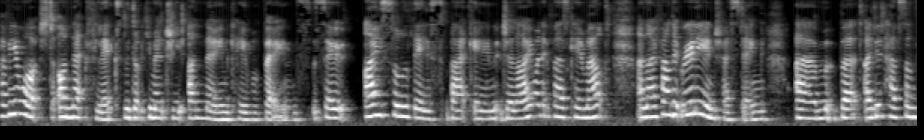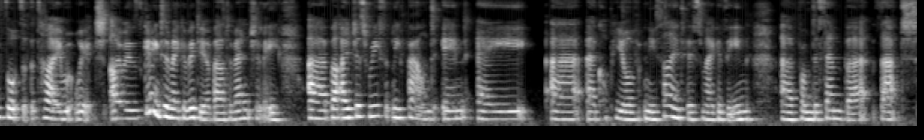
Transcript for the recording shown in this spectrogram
Have you watched on Netflix the documentary Unknown Cave of Bones? So I saw this back in July when it first came out and I found it really interesting um, but I did have some thoughts at the time which I was going to make a video about eventually uh, but I just recently found in a uh, a copy of New Scientist magazine uh, from December that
